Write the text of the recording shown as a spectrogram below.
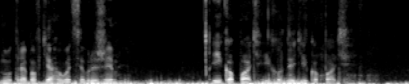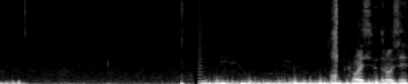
Ну, треба втягуватися в режим і копати, і ходити, і копати. Ось, друзі,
